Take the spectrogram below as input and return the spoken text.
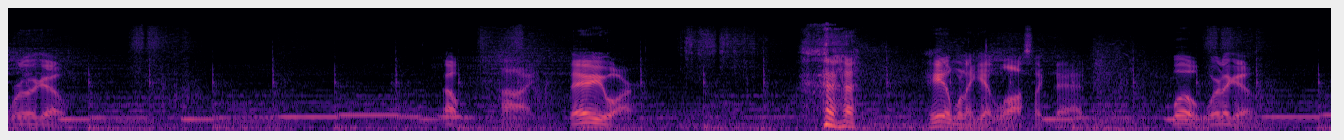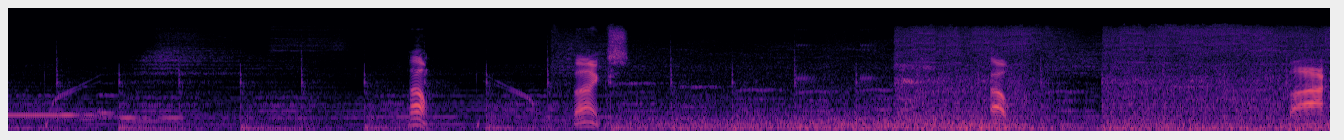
Where do I go? Oh, hi. There you are. hate it when I get lost like that. Whoa, where'd I go? Oh. Thanks. Oh. Fuck.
